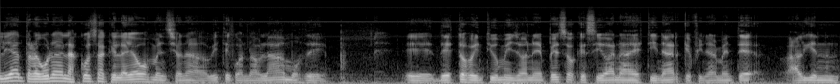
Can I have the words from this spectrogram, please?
entre algunas de las cosas que le habíamos mencionado, ¿viste? Cuando hablábamos de, eh, de estos 21 millones de pesos que se iban a destinar, que finalmente alguien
